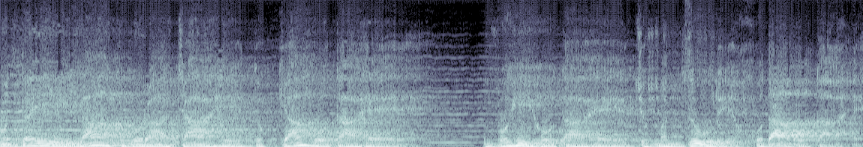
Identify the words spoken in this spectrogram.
मुद्दई लाख बुरा चाहे तो क्या होता है वही होता है जो मंजूर खुदा होता है।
